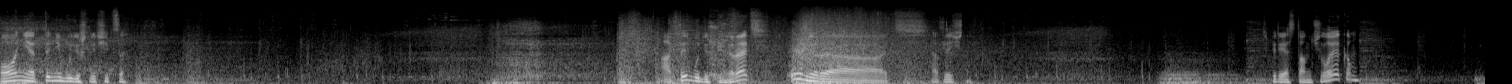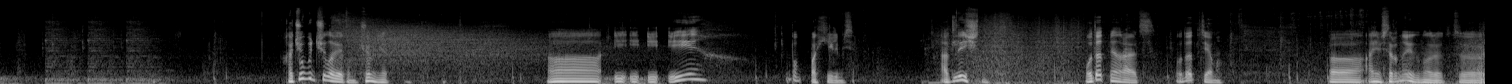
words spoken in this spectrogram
О, нет, ты не будешь лечиться. А ты будешь умирать? Умирать! Отлично. Теперь я стану человеком. Хочу быть человеком, чем нет? А, и, и, и, и... Похилимся. Отлично. Вот это мне нравится. Вот эта тема. А, они все равно игнорируют э.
